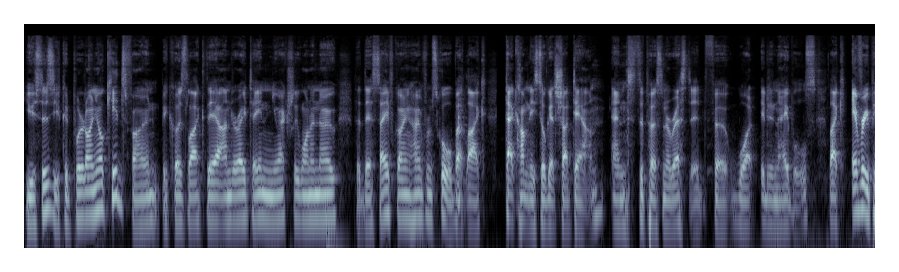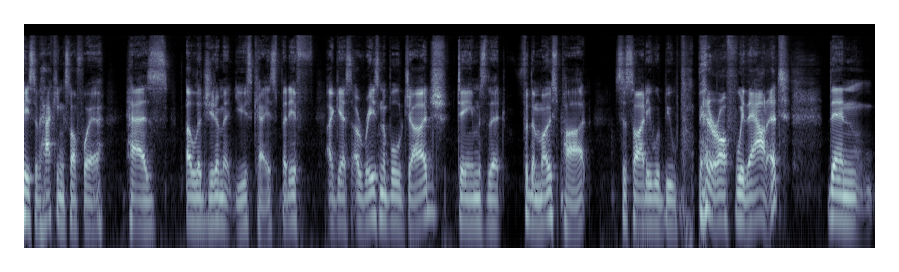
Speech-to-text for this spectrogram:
uses. You could put it on your kid's phone because like they're under 18 and you actually want to know that they're safe going home from school. But like that company still gets shut down and the person arrested for what it enables. Like every piece of hacking software has a legitimate use case. But if I guess a reasonable judge deems that for the most part, society would be better off without it, then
